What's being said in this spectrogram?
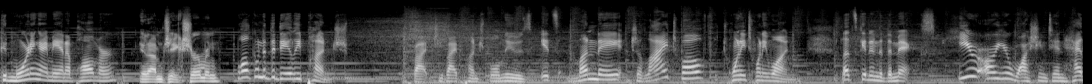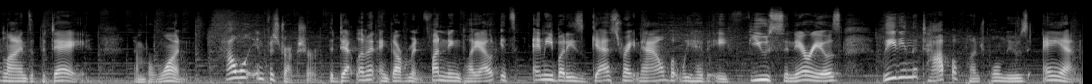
Good morning, I'm Anna Palmer. And I'm Jake Sherman. Welcome to the Daily Punch, brought to you by Punchbowl News. It's Monday, July 12th, 2021. Let's get into the mix. Here are your Washington headlines of the day. Number one, how will infrastructure, the debt limit, and government funding play out? It's anybody's guess right now, but we have a few scenarios leading the top of Punchbowl News AM.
